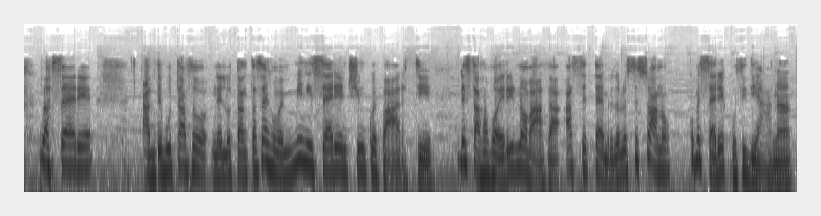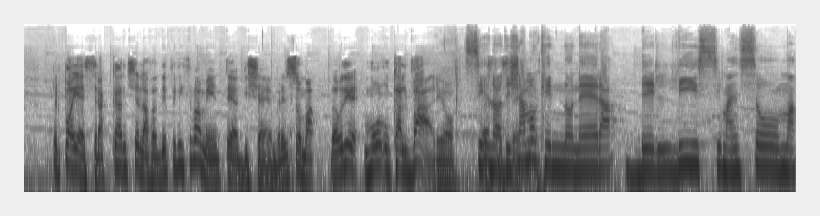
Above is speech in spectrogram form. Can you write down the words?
la serie ha debuttato nell'86 come miniserie in cinque parti ed è stata poi rinnovata a settembre dello stesso anno come serie quotidiana per poi essere cancellata definitivamente a dicembre. Insomma, devo dire, un calvario. Sì, allora diciamo serie. che non era bellissima, insomma,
